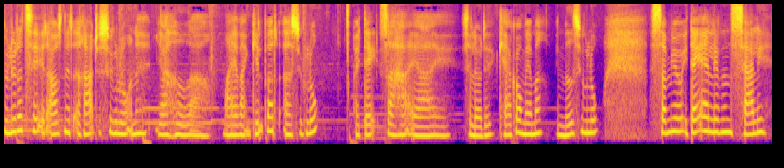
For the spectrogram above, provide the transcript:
Du lytter til et afsnit af Radiopsykologerne. Jeg hedder Maja Vang Gilbert og er psykolog. Og i dag så har jeg øh, Charlotte Kærgaard med mig, min medpsykolog, som jo i dag er lidt en særlig,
